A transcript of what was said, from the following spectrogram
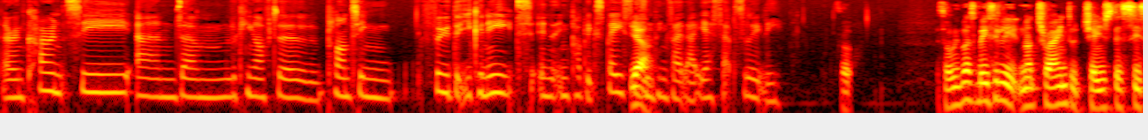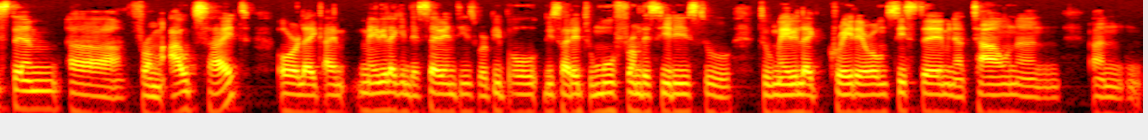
their own currency and um, looking after planting food that you can eat in in public spaces yeah. and things like that. Yes, absolutely. So, so it was basically not trying to change the system uh, from outside, or like I maybe like in the 70s where people decided to move from the cities to to maybe like create their own system in a town and and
